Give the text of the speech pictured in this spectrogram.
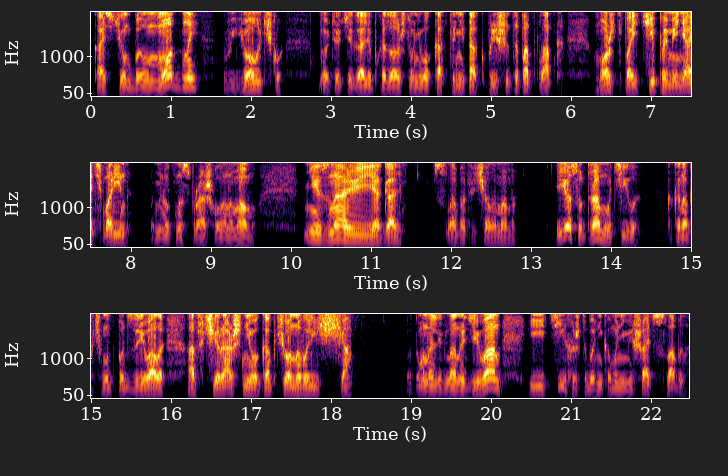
Костюм был модный, в елочку, но тетя Галя показала, что у него как-то не так пришита подкладка. «Может, пойти поменять, Марин?» — поминутно спрашивала она маму. «Не знаю я, Галь», — слабо отвечала мама. Ее с утра мутило, как она почему-то подозревала, от вчерашнего копченого леща. Потом она легла на диван и тихо, чтобы никому не мешать, слабла.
